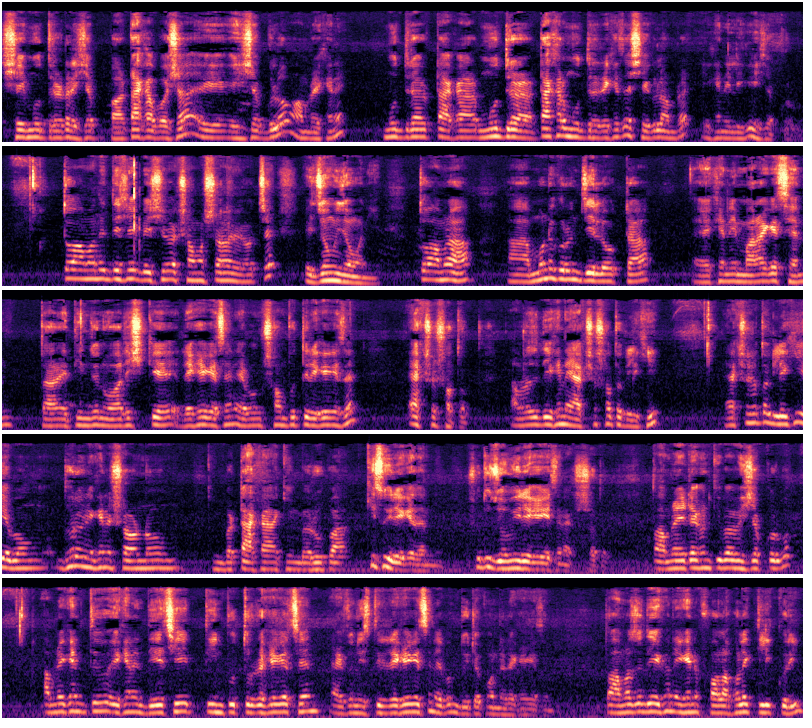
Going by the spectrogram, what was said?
সেই মুদ্রাটার হিসাব বা টাকা পয়সা, এই হিসাবগুলো আমরা এখানে মুদ্রার টাকার, মুদ্রা টাকার মুদ্রা রেখে যায়, সেগুলো আমরা এখানে লিখে হিসাব করব। তো আমাদের দেশে বেশিরভাগ সমস্যা হয় হচ্ছে এই জমি জমা নিয়ে। তো আমরা মনে করুন যে লোকটা এখানে মারা গেছেন তার এই তিনজন ওয়ারিশকে রেখে গেছেন এবং সম্পত্তি রেখে গেছেন একশো শতক। আমরা যদি এখানে একশো শতক লিখি, একশো শতক লিখি এবং ধরুন এখানে স্বর্ণ কিংবা টাকা কিংবা রূপা কিছুই রেখে দেননি, শুধু জমি রেখে গেছেন একশো শতক। তো আমরা এটা এখন কীভাবে হিসাব করব? আমরা এখানে তো এখানে দিয়েছি, তিন পুত্র রেখে গেছেন, একজন স্ত্রী রেখে গেছেন এবং দুইটা কন্যা রেখে গেছেন। তো আমরা যদি এখন এখানে ফলাফলে ক্লিক করি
